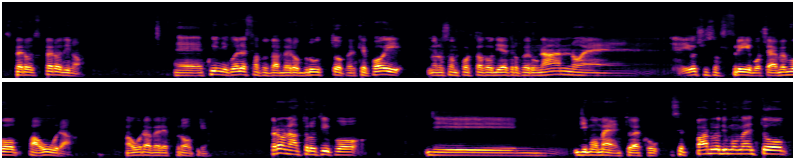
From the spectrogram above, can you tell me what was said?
Spero, spero di no. Eh, quindi quello è stato davvero brutto perché poi me lo sono portato dietro per un anno e, e io ci soffrivo, cioè avevo paura, paura vera e propria. Però è un altro tipo di, di momento, ecco, se parlo di momento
